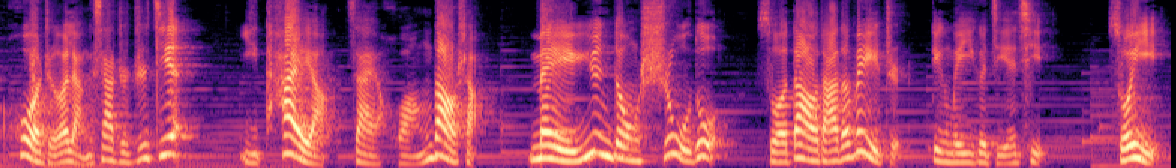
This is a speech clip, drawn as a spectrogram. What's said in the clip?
或者两个夏至之间，以太阳在黄道上每运动十五度所到达的位置定为一个节气，所以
